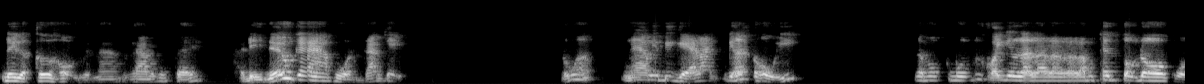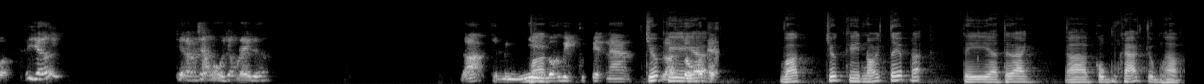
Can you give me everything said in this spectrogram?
Đây là cơ hội Việt Nam ra với quốc tế. Phải đi. Nếu Nga buồn đáng chịu đúng không? Nga bị bị ghẻ lạnh bị hết cổ ý là một, một coi như là là, là, là, một tên tội đồ của thế giới. Chứ làm sao ngồi trong đây được? Đó thì mình nhìn Vâng. vào cái vị trí Việt Nam trước là khi tôi có thể Vâng, trước khi nói tiếp đó thì à, thưa anh à, cũng khá trùng hợp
